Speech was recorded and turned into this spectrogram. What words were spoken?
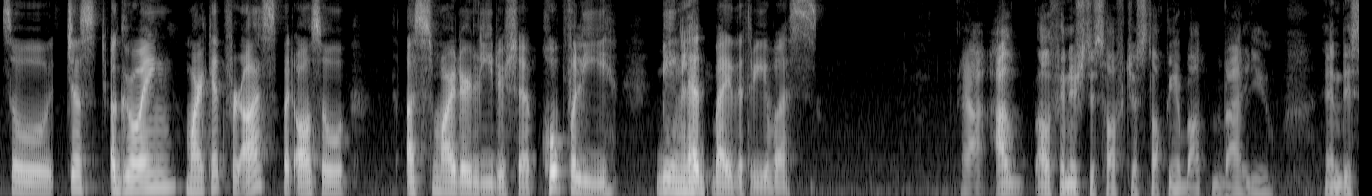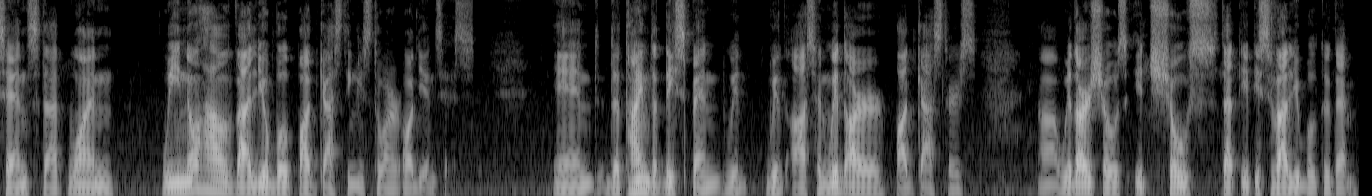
So just a growing market for us, but also a smarter leadership, hopefully being led by the three of us. Yeah, I'll I'll finish this off just talking about value, in the sense that one, we know how valuable podcasting is to our audiences, and the time that they spend with with us and with our podcasters, uh, with our shows, it shows that it is valuable to them,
